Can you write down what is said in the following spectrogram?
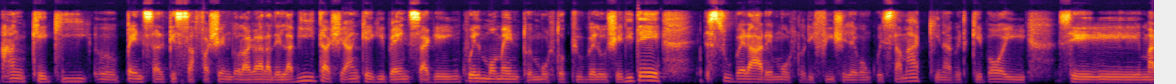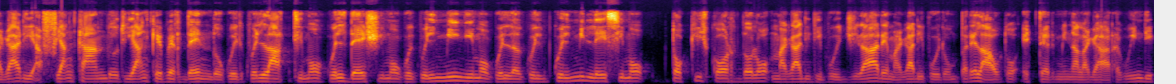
anche chi eh, pensa che sta facendo la gara della vita, c'è anche chi pensa che in quel momento è molto più veloce di te, superare è molto difficile con questa macchina perché poi se magari affiancandoti anche perdendo quel, quell'attimo, quel decimo, quel, quel minimo, quel, quel, quel millesimo tocchi il cordolo, magari ti puoi girare, magari puoi rompere l'auto e termina la gara. Quindi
